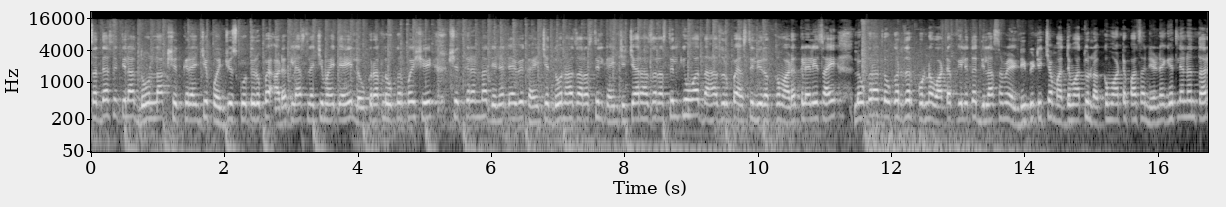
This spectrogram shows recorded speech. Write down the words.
सध्या स्थितीला दोन लाख शेतकऱ्यांचे पंचवीस कोटी रुपये अडकले असल्याची माहिती आहे. लवकरात लवकर पैसे शेतकऱ्यांना देण्यात यावे. काहींचे दोन हजार असतील काहींचे चार हजार असतील किंवा दहा हजार रुपये असतील ही रक्कम अडकलेलीच आहे. लवकरात लवकर जर पूर्ण वाटप केले तर दिलासा मिळेल. डीबीटीच्या माध्यमातून रक्कम वाटपाचा निर्णय घेतल्यानंतर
